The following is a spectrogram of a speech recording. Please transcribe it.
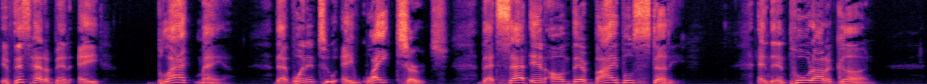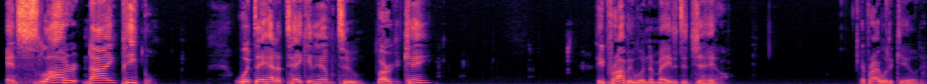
If this had been a black man that went into a white church that sat in on their Bible study and then pulled out a gun and slaughtered nine people, would they had have taken him to Burger King? He probably wouldn't have made it to jail. They probably would have killed him.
